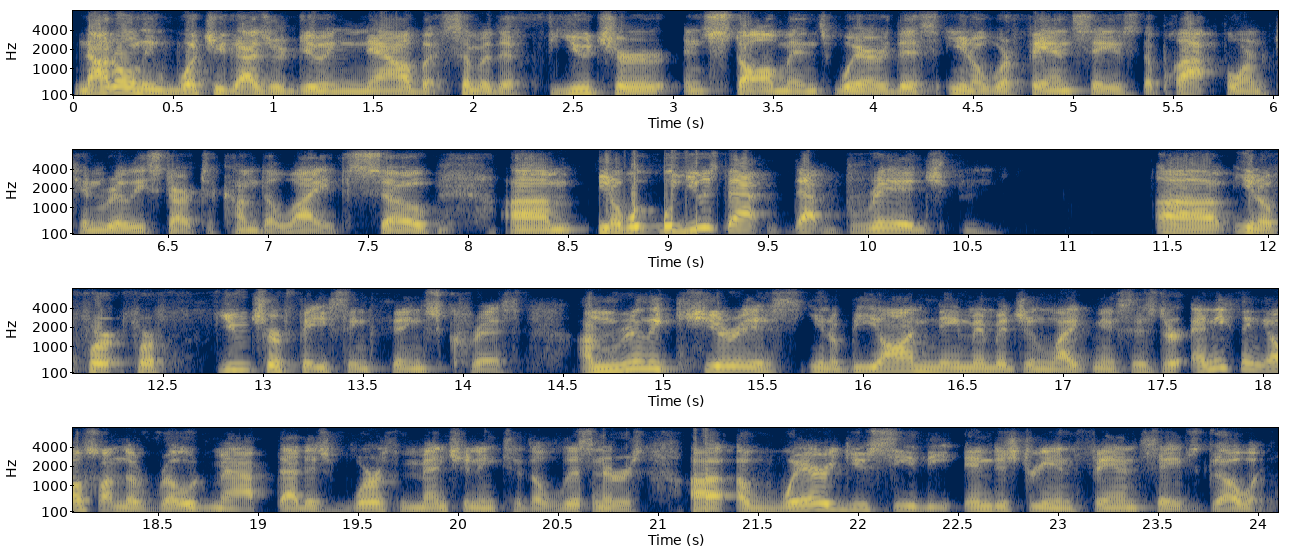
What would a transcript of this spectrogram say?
not only what you guys are doing now but some of the future installments where this you know where FanSaves the platform can really start to come to life. So um, you know we'll, we'll use that that bridge uh, you know, for for future facing things, Chris, I'm really curious. You know, beyond name, image, and likeness, is there anything else on the roadmap that is worth mentioning to the listeners uh, of where you see the industry and FanSaves going?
